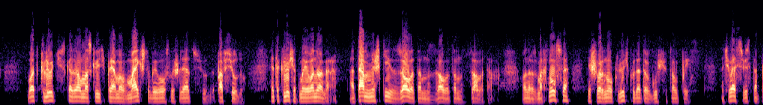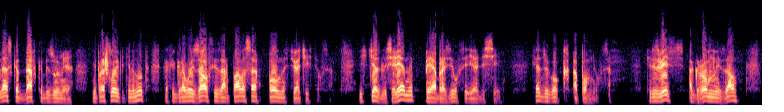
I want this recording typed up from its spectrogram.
«Вот ключ», — сказал москвич прямо в майк, чтобы его услышали отсюда, повсюду. «Это ключ от моего номера. А там мешки с золотом, с золотом, с золотом». Он размахнулся и швырнул ключ куда-то в гущу толпы. Началась свистопляска, давка безумия. Не прошло и пяти минут, как игровой зал Сизар Паласа полностью очистился. Исчезли сирены, преобразился и Одиссей. Хеджигок опомнился. Через весь огромный зал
